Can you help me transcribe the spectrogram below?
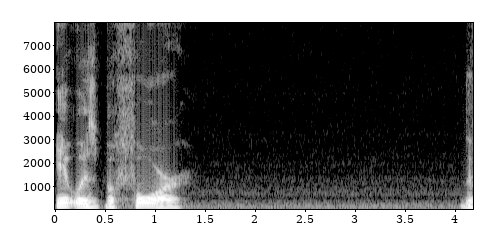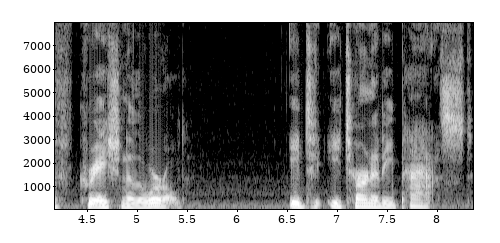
It was before the creation of the world, Et- eternity past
